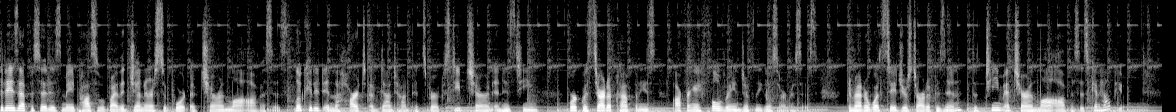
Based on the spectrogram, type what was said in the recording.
Today's episode is made possible by the generous support of Charon Law Offices. Located in the heart of downtown Pittsburgh, Steve Charon and his team work with startup companies offering a full range of legal services. No matter what stage your startup is in, the team at Charon Law Offices can help you.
